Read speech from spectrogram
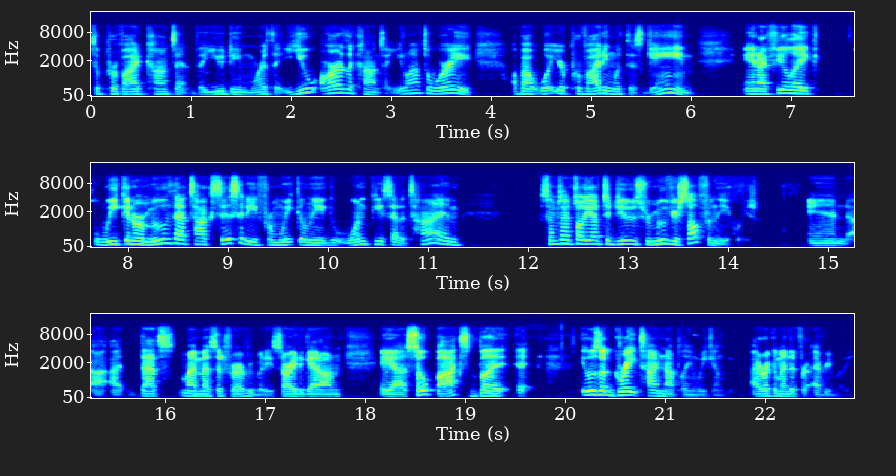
to provide content that you deem worth it. You are the content. You don't have to worry about what you're providing with this game. And i feel like we can remove that toxicity from weekend league one piece at a time. Sometimes all you have to do is remove yourself from the equation. And that's my message for everybody. Sorry to get on a uh, soapbox but it, it was a great time not playing weekend league. I recommend it for everybody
